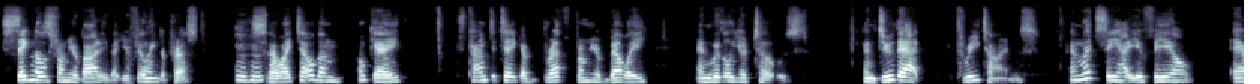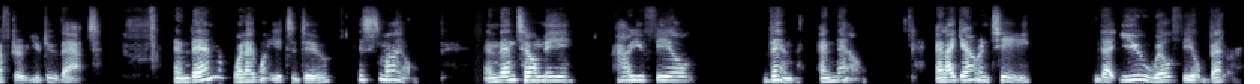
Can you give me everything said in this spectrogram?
signals from your body that you're feeling depressed mm-hmm. so i tell them okay it's time to take a breath from your belly and wiggle your toes and do that three times and let's see how you feel after you do that. And then what I want you to do is smile. And then tell me how you feel then and now. And I guarantee that you will feel better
